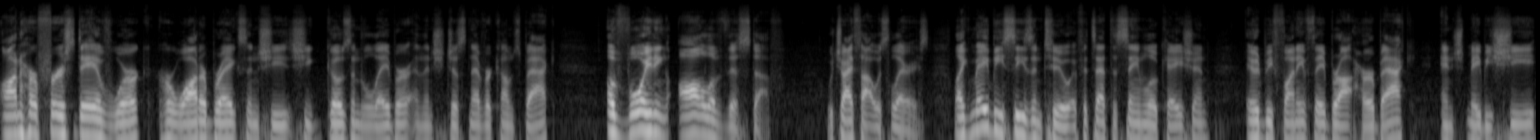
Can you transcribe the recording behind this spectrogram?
on her first day of work, her water breaks and she she goes into labor and then she just never comes back, avoiding all of this stuff, which I thought was hilarious. Like maybe season 2 if it's at the same location, it would be funny if they brought her back and sh- maybe she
